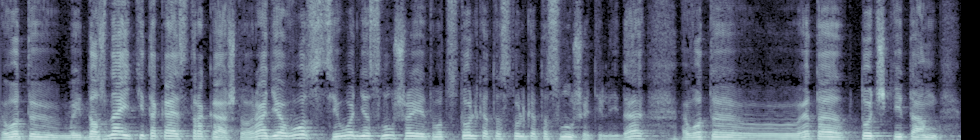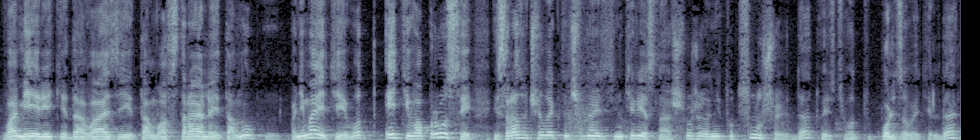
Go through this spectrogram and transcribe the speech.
Вот э, должна идти такая строка, что радиовоз сегодня слушает вот столько-то, столько-то слушателей, да? Вот э, это точки там в Америке, да, в Азии, там в Австралии, там, ну, понимаете, вот эти вопросы, и сразу человек начинает интересно, а что же они тут слушают, да? То есть вот пользователь, да,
